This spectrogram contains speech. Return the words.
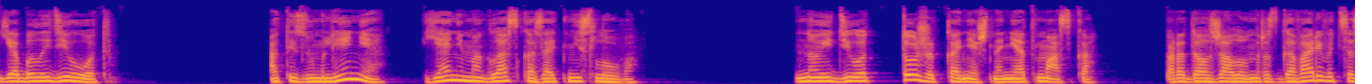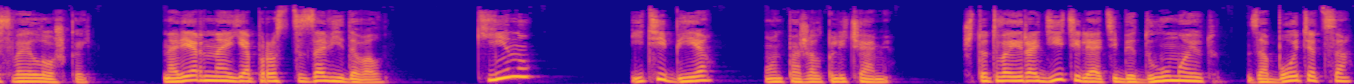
Я был идиот». От изумления я не могла сказать ни слова. «Но идиот тоже, конечно, не отмазка», продолжал он разговаривать со своей ложкой. Наверное, я просто завидовал. Кину? И тебе, он пожал плечами. Что твои родители о тебе думают, заботятся.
